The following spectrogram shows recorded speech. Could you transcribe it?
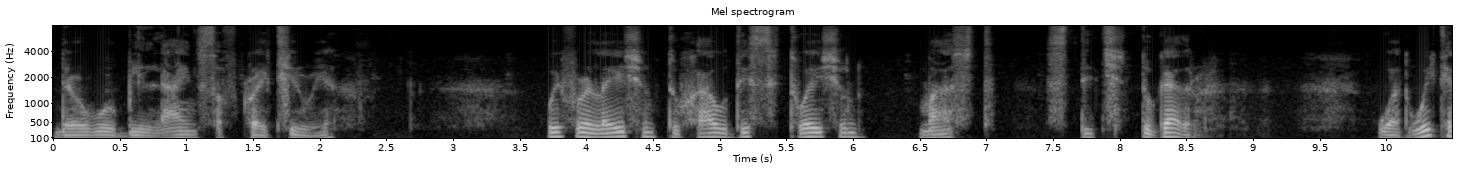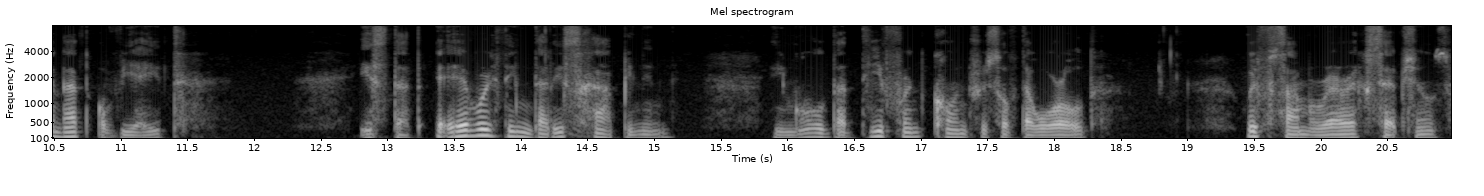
there will be lines of criteria with relation to how this situation must stitch together. What we cannot obviate is that everything that is happening in all the different countries of the world, with some rare exceptions,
